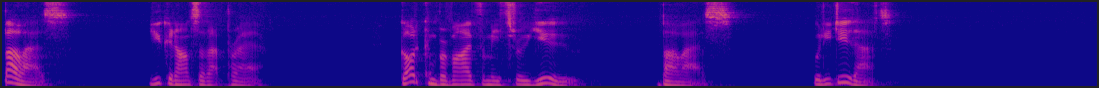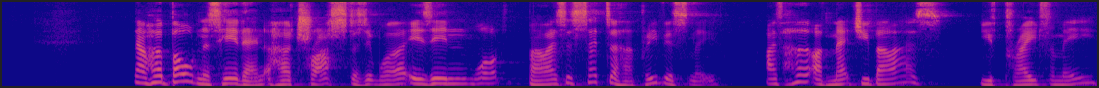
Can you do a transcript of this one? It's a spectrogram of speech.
Boaz, you can answer that prayer. God can provide for me through you, Boaz. Will you do that? Now, her boldness here, then, her trust, as it were, is in what Boaz has said to her previously. I've heard, I've met you, Boaz. You've prayed for me.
